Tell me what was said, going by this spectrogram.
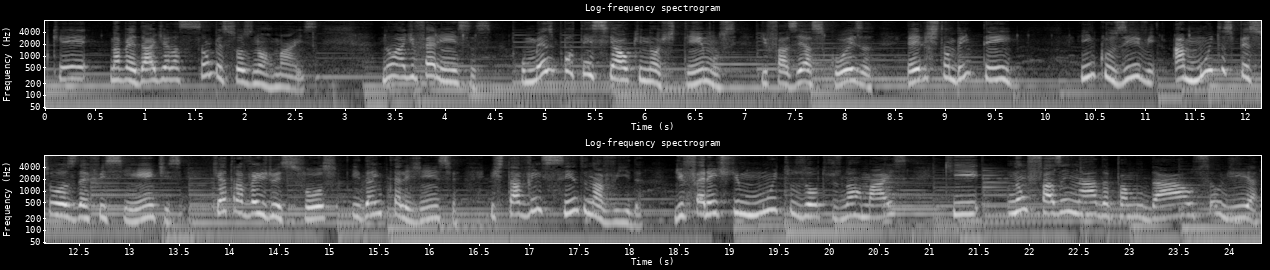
porque na verdade elas são pessoas normais. Não há diferenças. O mesmo potencial que nós temos de fazer as coisas, eles também têm. Inclusive, há muitas pessoas deficientes que, através do esforço e da inteligência, está vencendo na vida, diferente de muitos outros normais que não fazem nada para mudar o seu dia,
